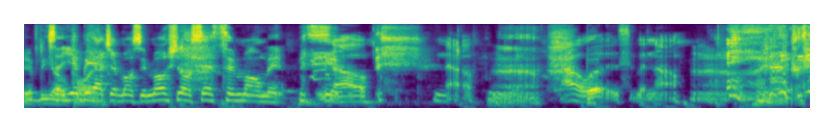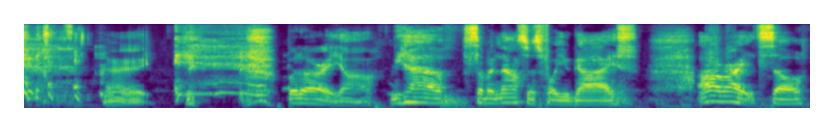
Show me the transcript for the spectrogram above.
It'd be so you'll be at your most emotional, sensitive moment. no, no. Uh, I But- was, but no. all right. but all right, y'all. We have some announcements for you guys. All right, so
